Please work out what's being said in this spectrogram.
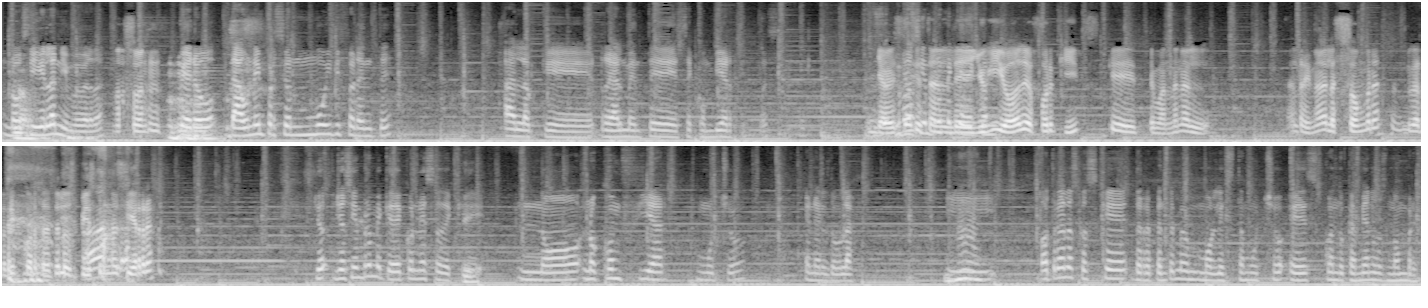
no, No. sigue el anime, ¿verdad? No son. Pero da una impresión muy diferente a lo que realmente se convierte, pues. Ya ves que está el de Yu-Gi-Oh! de 4Kids que te mandan al, al reino de la sombra en lugar de cortarte los pies con una sierra. Yo, yo siempre me quedé con eso de que no, no confiar mucho en el doblaje. Y otra de las cosas que de repente me molesta mucho es cuando cambian los nombres.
